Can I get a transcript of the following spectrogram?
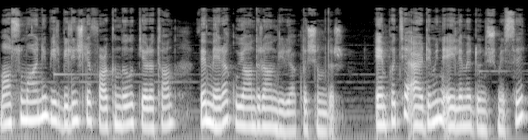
masumane bir bilinçle farkındalık yaratan ve merak uyandıran bir yaklaşımdır. Empati erdemin eyleme dönüşmesi,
